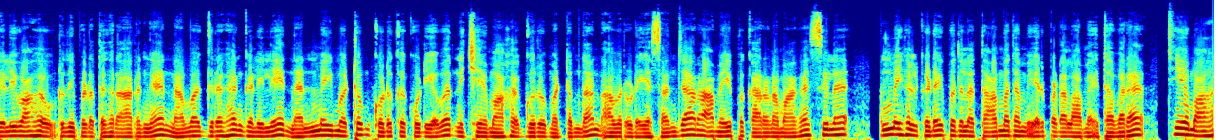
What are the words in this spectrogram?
தெளிவாக உறுதிப்படுத்துகிறாருங்க. நவ கிரகங்களிலே நன்மை மட்டும் கொடுக்கக்கூடியவர் நிச்சயமாக குரு மட்டும்தான். அவருடைய சஞ்சார அமைப்பு காரணமாக சில நன்மைகள் கிடைப்பதில் தாமதம் ஏற்படலாமே தவிர நிச்சயமாக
